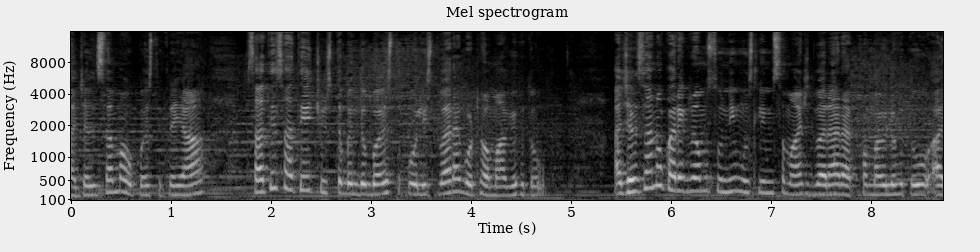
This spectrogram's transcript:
આ જલસામાં ઉપસ્થિત રહ્યા. સાથે સાથે ચુસ્ત બંદોબસ્ત પોલીસ દ્વારા ગોઠવવામાં આવ્યો હતો. આ જલસાનો કાર્યક્રમ સુન્ની મુસ્લિમ સમાજ દ્વારા રાખવામાં આવેલો હતો. આ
